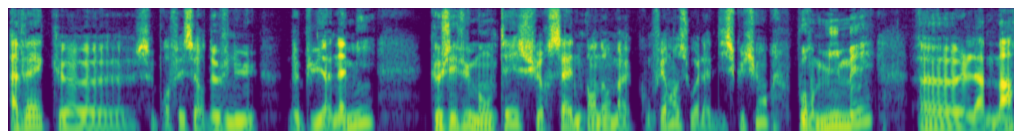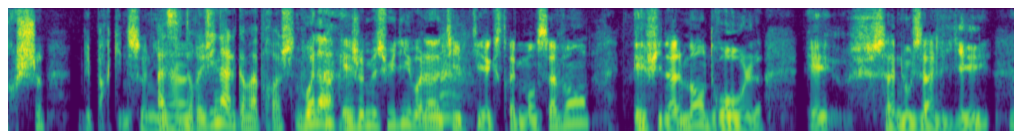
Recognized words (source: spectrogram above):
avec euh, ce professeur devenu depuis un ami que j'ai vu monter sur scène pendant ma conférence ou à la discussion pour mimer euh, la marche des Parkinsoniens. Ah, c'est original comme approche. Voilà, et je me suis dit, voilà un type qui est extrêmement savant et finalement drôle. Et ça nous a liés, Mm.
